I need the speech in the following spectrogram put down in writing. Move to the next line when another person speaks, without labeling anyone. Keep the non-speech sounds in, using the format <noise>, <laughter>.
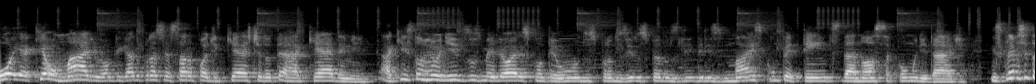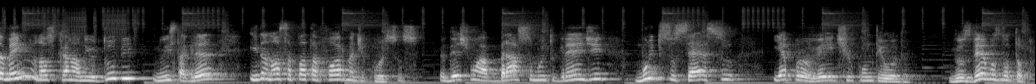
Oi, aqui é o Mário. Obrigado por acessar o podcast do Terra Academy. Aqui estão reunidos os melhores conteúdos produzidos pelos líderes mais competentes da nossa comunidade. Inscreva-se também no nosso canal no YouTube, no Instagram e na nossa plataforma de cursos. Eu deixo um abraço muito grande, muito sucesso e aproveite o conteúdo. Nos vemos no topo.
